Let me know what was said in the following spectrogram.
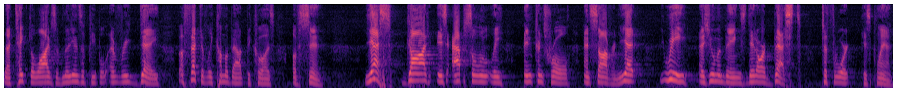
that take the lives of millions of people every day effectively come about because of sin. Yes, God is absolutely in control and sovereign. Yet, we, as human beings, did our best to thwart his plan.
